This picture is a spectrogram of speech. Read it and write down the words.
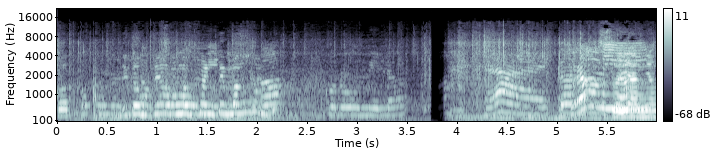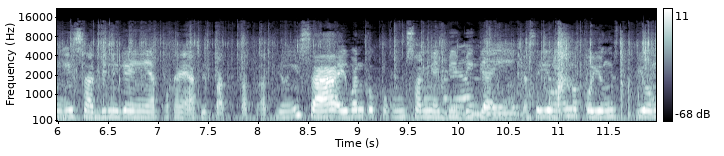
pat. Hindi ka, hindi ako mag-friend timang Kurumila. Hi, Kurumila. So yan yung isa, binigay niya po kay Ate Pat Pat. At yung isa, iwan ko po kung saan niya ibibigay. Kasi yung ano po, yung, yung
